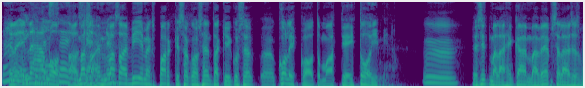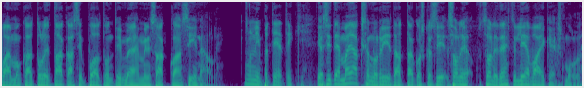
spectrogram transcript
Mä Ja en ne, ole nehän ikinä luottaa. Mä siihen. sain, mä sain viimeksi parkkisakon sen takia, kun se ö, kolikkoautomaatti ei toiminut. Mm. Ja sitten mä lähdin käymään Vepseläisessä vaimon kanssa, tulin takaisin puoli tuntia myöhemmin, niin sakkohan siinä oli. No niinpä tietenkin. Ja sitten en mä jaksanut riitauttaa, koska si- se oli, se oli tehty liian vaikeaksi mulle.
